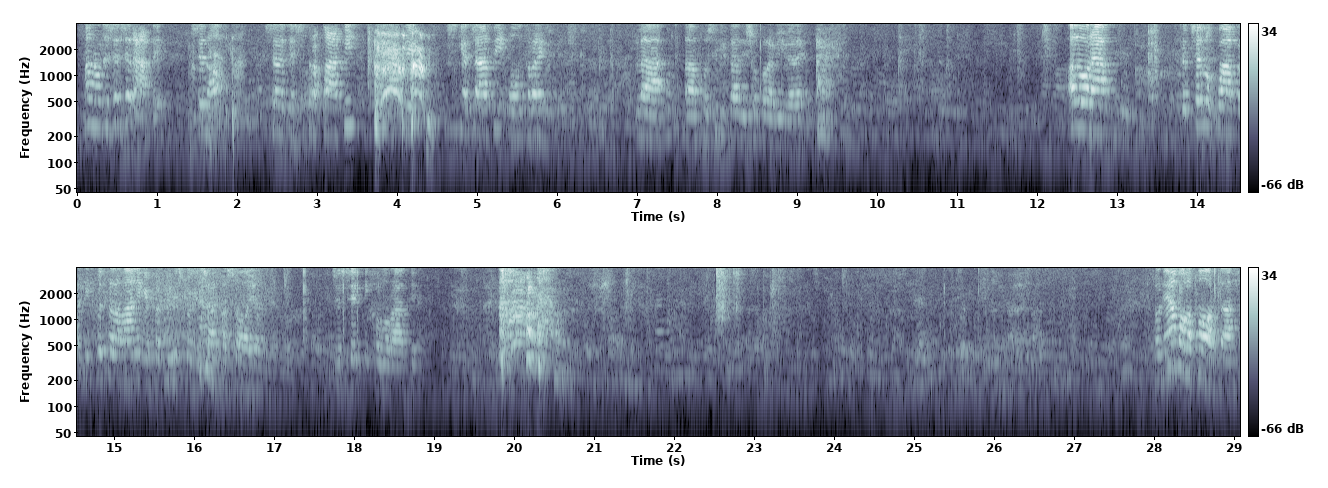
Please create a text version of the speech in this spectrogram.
Ma non esagerate, se no sarete strappati e schiacciati oltre la, la possibilità di sopravvivere. Allora, cancello qua perché questa è la manica che preferisco che c'è il vassoio, i gessetti colorati. Torniamo alla porta.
